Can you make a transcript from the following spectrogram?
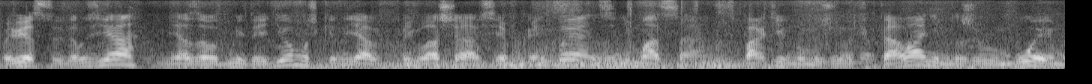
Приветствую, друзья! Меня зовут Дмитрий Демушкин. Я приглашаю всех в КНБ заниматься спортивным ножевым фехтованием, ножевым боем,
